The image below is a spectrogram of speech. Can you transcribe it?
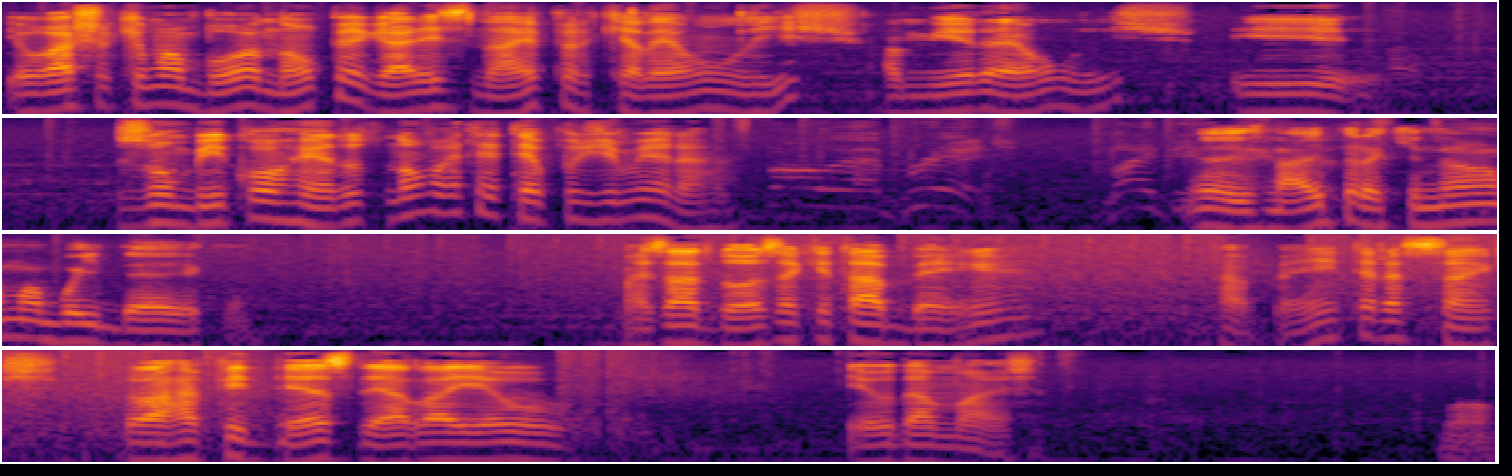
Eu acho que uma boa não pegar sniper, que ela é um lixo, a mira é um lixo, e zumbi correndo tu não vai ter tempo de mirar. É, sniper aqui não é uma boa ideia, cara. Mas a 12 aqui tá bem. tá bem interessante. Pela rapidez dela eu. eu da margem. Bom,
